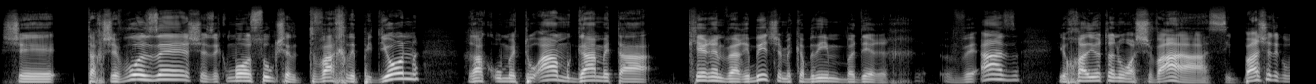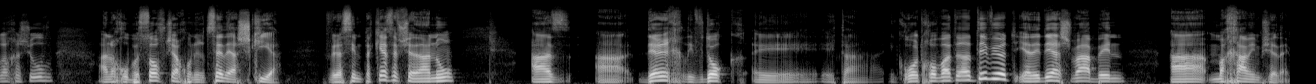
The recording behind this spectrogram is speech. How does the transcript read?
שתחשבו על זה שזה כמו סוג של טווח לפדיון, רק הוא מתואם גם את הקרן והריבית שמקבלים בדרך. ואז יוכל להיות לנו השוואה, הסיבה שזה כל כך חשוב, אנחנו בסוף, כשאנחנו נרצה להשקיע ולשים את הכסף שלנו, אז הדרך לבדוק אה, את האגרות חוב האלטרנטיביות היא על ידי השוואה בין המח"מים שלהם.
